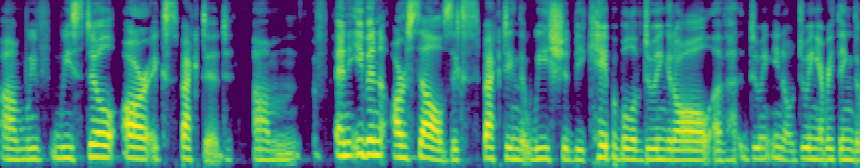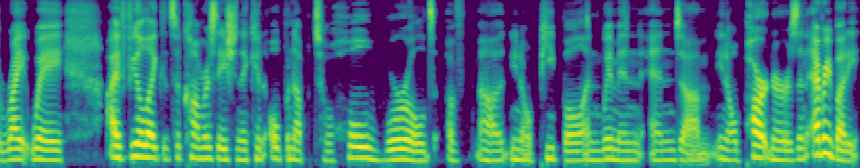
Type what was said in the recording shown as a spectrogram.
um, we we still are expected um, and even ourselves expecting that we should be capable of doing it all of doing you know doing everything the right way i feel like it's a conversation that can open up to a whole world of uh, you know people and women and um, you know partners and everybody.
